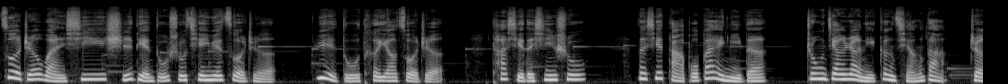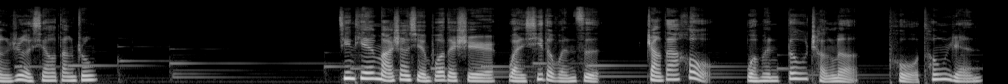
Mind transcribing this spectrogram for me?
作者惋惜十点读书签约作者，阅读特邀作者，他写的新书《那些打不败你的，终将让你更强大》正热销当中。今天马上选播的是惋惜的文字。长大后，我们都成了普通人。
